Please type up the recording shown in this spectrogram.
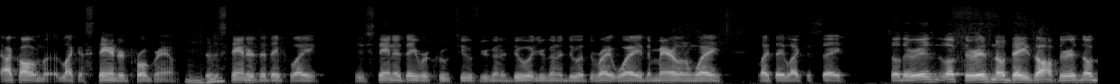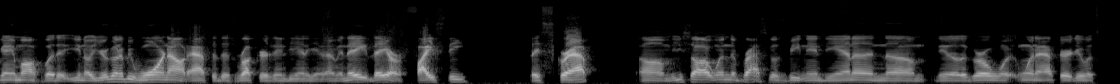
I call them like a standard program. Mm-hmm. There's a standard that they play. A standard they recruit to. If you're going to do it, you're going to do it the right way, the Maryland way, like they like to say. So there is look, there is no days off, there is no game off, but it, you know you're going to be worn out after this Rutgers Indiana game. I mean they they are feisty, they scrap. Um, you saw it when Nebraska was beating Indiana, and um, you know the girl went, went after it. It was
